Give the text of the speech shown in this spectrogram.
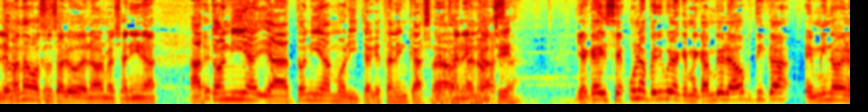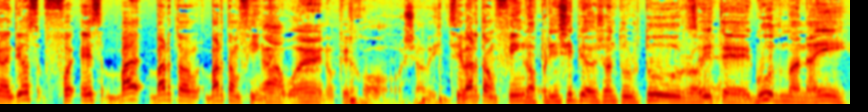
Le mandamos un saludo enorme a Janina. A Eh, Tony y a Tony y a Morita, que están en casa están esta en noche. casa. Y acá dice, una película que me cambió la óptica en 1992 fue, es Ba- Barton, Barton Fink. Ah, bueno, qué joya, viste. Sí, Barton Fink. Los principios de John Turturro, Sí. viste, Goodman ahí.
